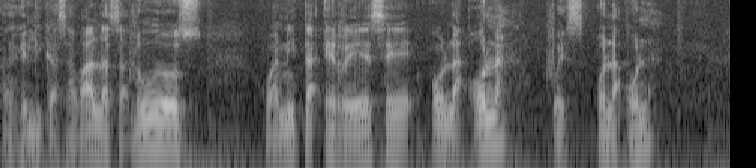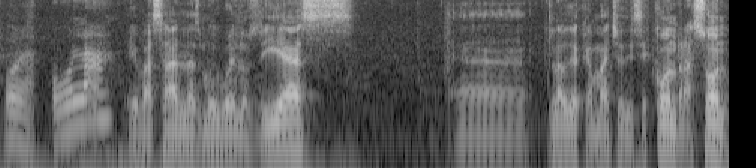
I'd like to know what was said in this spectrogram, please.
Angélica Zavala, saludos. Juanita RS, hola, hola. Pues hola, hola. Hola, hola. Eva Salas, muy buenos días. Ah, Claudia Camacho dice, con razón.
